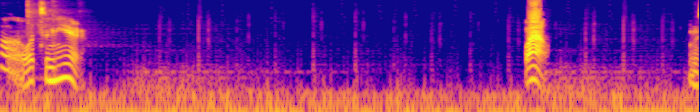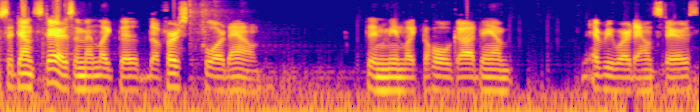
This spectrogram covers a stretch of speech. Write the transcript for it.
Oh, what's in here? Wow. When I said downstairs, I meant like the, the first floor down. Didn't mean like the whole goddamn everywhere downstairs.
